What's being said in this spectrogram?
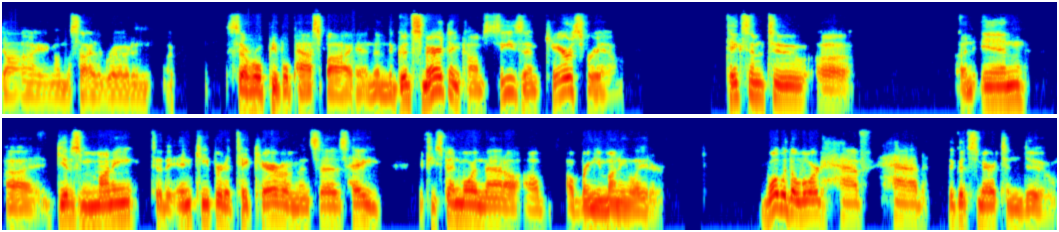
dying on the side of the road. And several people pass by. And then the Good Samaritan comes, sees him, cares for him, takes him to uh, an inn, uh, gives money to the innkeeper to take care of him, and says, Hey, if you spend more than that, I'll, I'll, I'll bring you money later. What would the Lord have had the Good Samaritan do?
